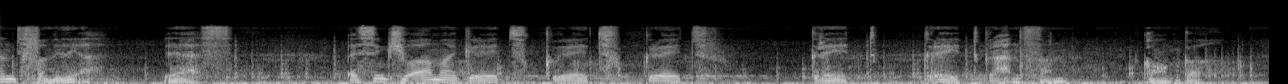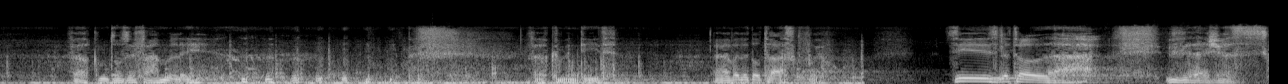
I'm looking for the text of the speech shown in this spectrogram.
And familiar. Yes. I think you are my great, great, great, great, great grandson, Conker. Welcome to the family. Welcome indeed. I have a little task for you. These little uh, villagers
